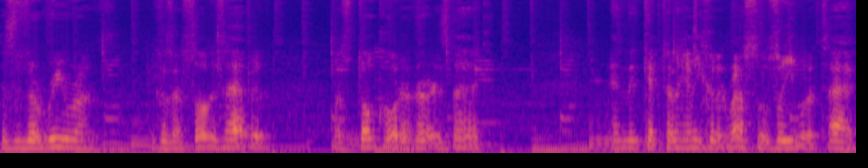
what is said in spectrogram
This is a rerun because I saw this happen when Stone Cold had hurt his neck, and they kept telling him he couldn't wrestle, so he would attack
